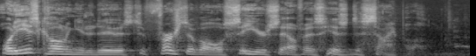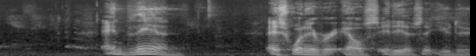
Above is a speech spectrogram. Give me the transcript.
What he is calling you to do is to, first of all, see yourself as his disciple. And then as whatever else it is that you do.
